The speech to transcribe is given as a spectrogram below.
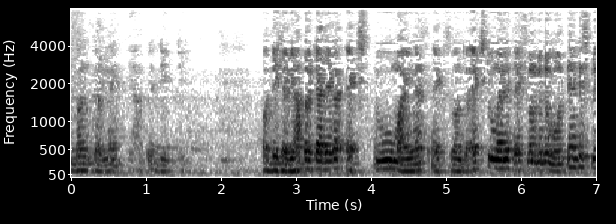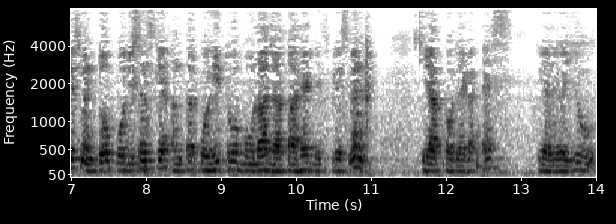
बंद कर लें, यहाँ पे डी टी और देखिए यहाँ पर क्या जाएगा? X two minus x one तो x two minus x one को जो बोलते हैं डिस्प्लेसमेंट दो पोजिशन के अंतर को ही तो बोला जाता है डिस्प्लेसमेंट ये आपका हो जाएगा एस ये आ जाएगा u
